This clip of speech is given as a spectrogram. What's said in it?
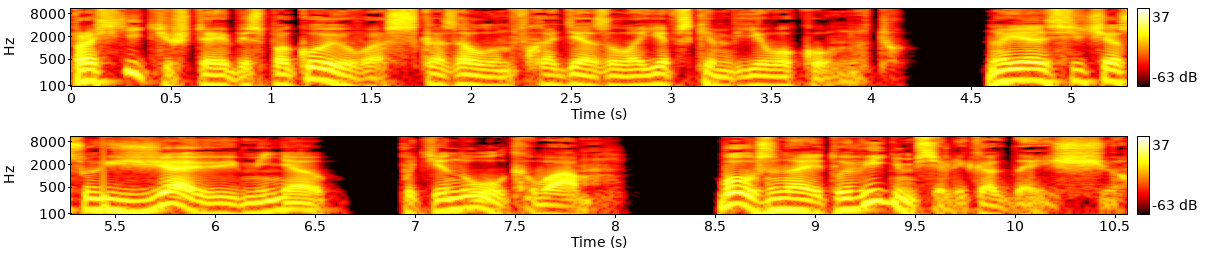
«Простите, что я беспокою вас», — сказал он, входя за Лаевским в его комнату. «Но я сейчас уезжаю, и меня потянуло к вам. Бог знает, увидимся ли когда еще».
